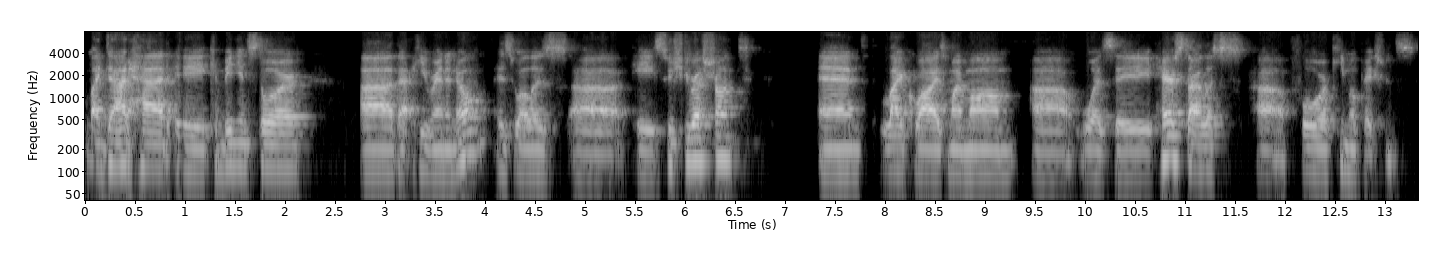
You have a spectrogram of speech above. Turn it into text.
My dad had a convenience store uh, that he ran and owned, as well as a sushi restaurant. And likewise, my mom was a hairstylist for chemo patients.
